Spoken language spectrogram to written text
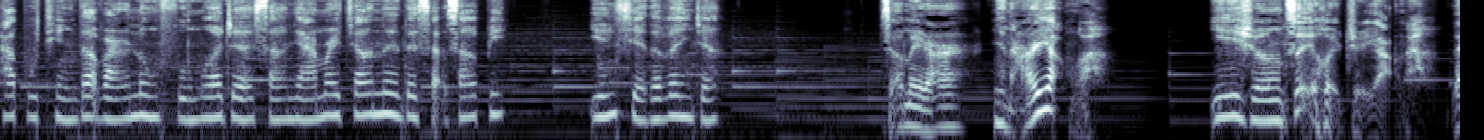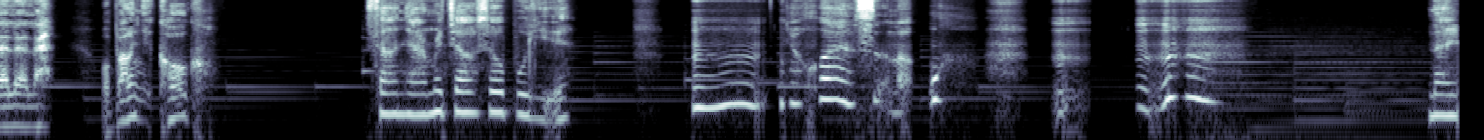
他不停的玩弄、抚摸着小娘们娇嫩的小骚逼，淫邪的问着：“小美人儿，你哪儿痒啊？医生最会治痒了，来来来，我帮你抠抠。”小娘们娇羞不已：“嗯，你坏死了，我……嗯嗯嗯。”男人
